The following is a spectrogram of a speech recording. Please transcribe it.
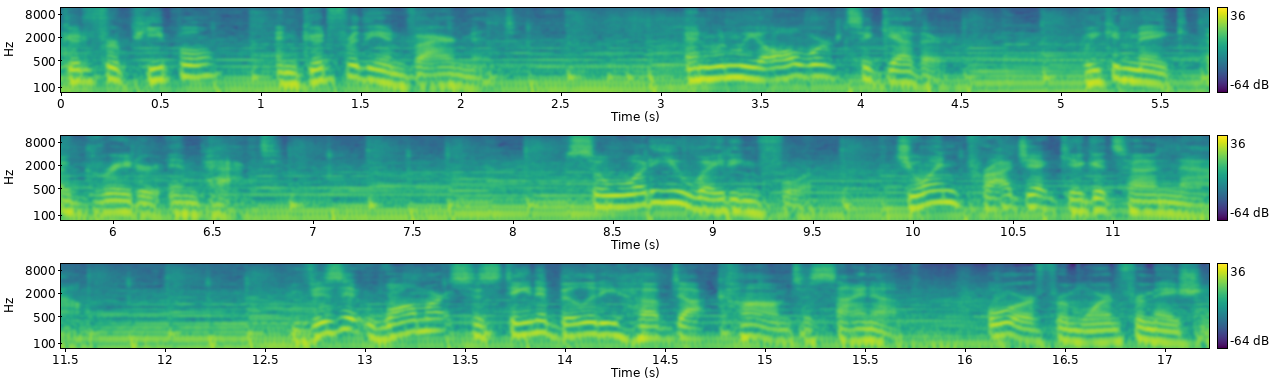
good for people, and good for the environment. And when we all work together, we can make a greater impact. So, what are you waiting for? Join Project Gigaton now. Visit WalmartSustainabilityHub.com to sign up or for more information.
